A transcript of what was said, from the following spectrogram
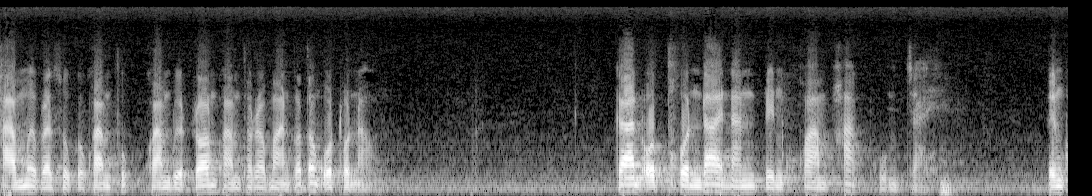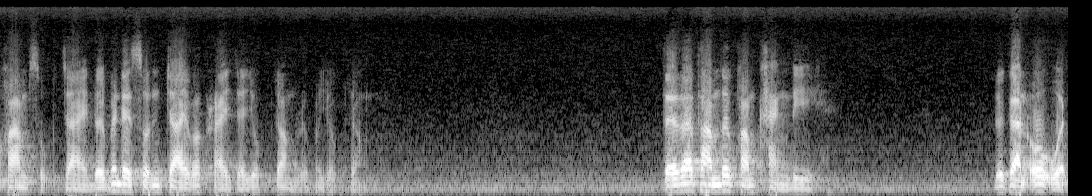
ทำเมื่อประสบกับความทุกข์ความเดือดร้อนความทรมานก็ต้องอดทนเอา การอดทนได้นั้นเป็นความภาคภูมิใจ เป็นความสุขใจ โดยไม่ได้สนใจว่าใครจะยกย่องหรือไม่ยกย่อง แต่ถ้าทำด้วยความแข่งดี โดยการโอ้อวด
